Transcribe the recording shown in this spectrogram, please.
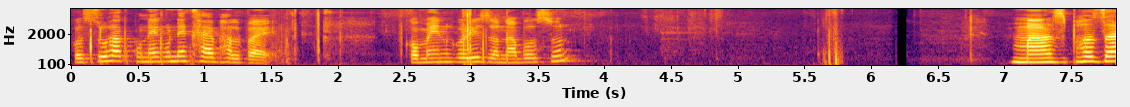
কচু শাক কোনে কোনে খাই ভাল পায়? কমেণ্ট কৰি জনাবচোন। মাছ ভজা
